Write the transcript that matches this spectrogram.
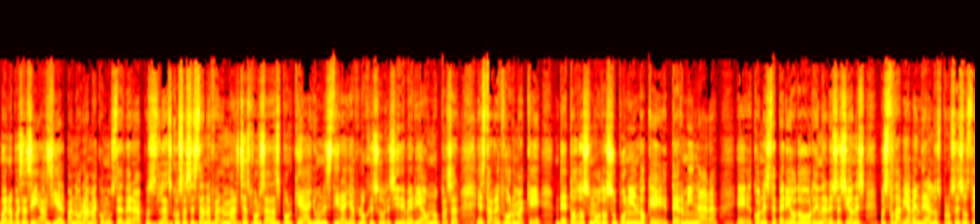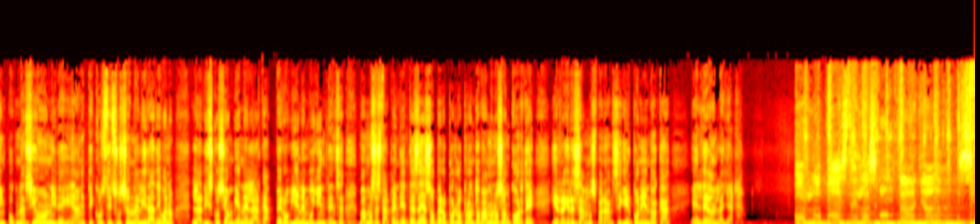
Bueno, pues así, así el panorama, como usted verá, pues las cosas están a marchas forzadas porque hay un estira y afloje sobre si debería o no pasar esta reforma que, de todos modos, suponiendo que terminara eh, con este periodo ordinario de sesiones, pues todavía vendrían los procesos de impugnación y de anticonstitucionalidad. Y bueno, la discusión viene larga, pero viene muy intensa. Vamos a estar pendientes de eso, pero por lo pronto vámonos a un corte y regresamos para seguir poniendo acá el dedo en la llaga la paz de las montañas,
